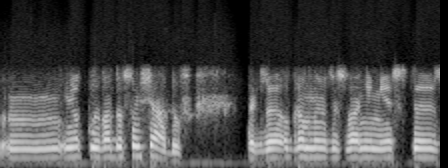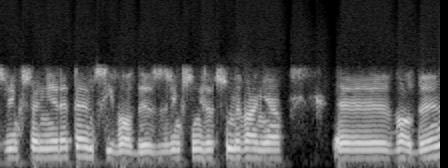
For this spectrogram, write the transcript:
mm, i odpływa do sąsiadów. Także ogromnym wyzwaniem jest e, zwiększenie retencji wody, zwiększenie zatrzymywania e, wody.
